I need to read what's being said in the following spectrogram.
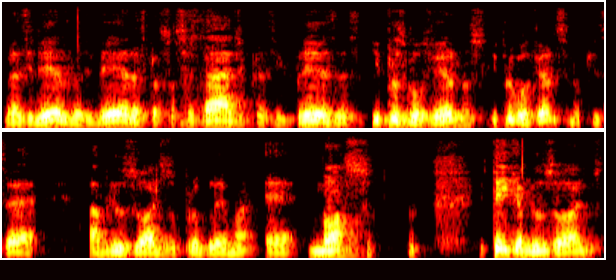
Brasileiros, brasileiras, para a sociedade, para as empresas e para os governos, e para o governo, se não quiser abrir os olhos, o problema é nosso, e tem que abrir os olhos,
